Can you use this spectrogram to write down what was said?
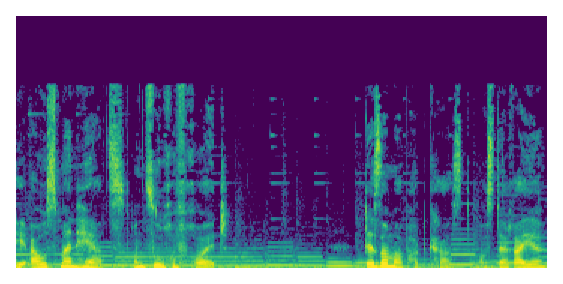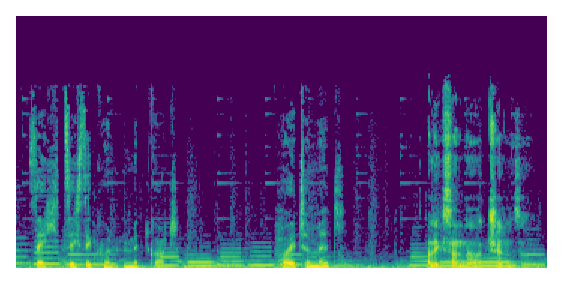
Geh aus mein Herz und suche Freud. Der Sommerpodcast aus der Reihe 60 Sekunden mit Gott. Heute mit Alexander Tschense.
